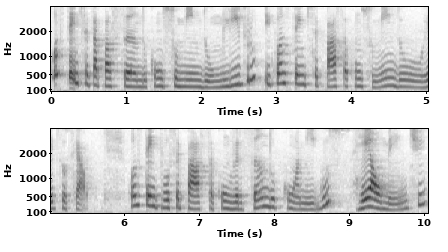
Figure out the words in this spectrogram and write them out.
Quanto tempo você está passando consumindo um livro e quanto tempo você passa consumindo rede social? Quanto tempo você passa conversando com amigos realmente,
